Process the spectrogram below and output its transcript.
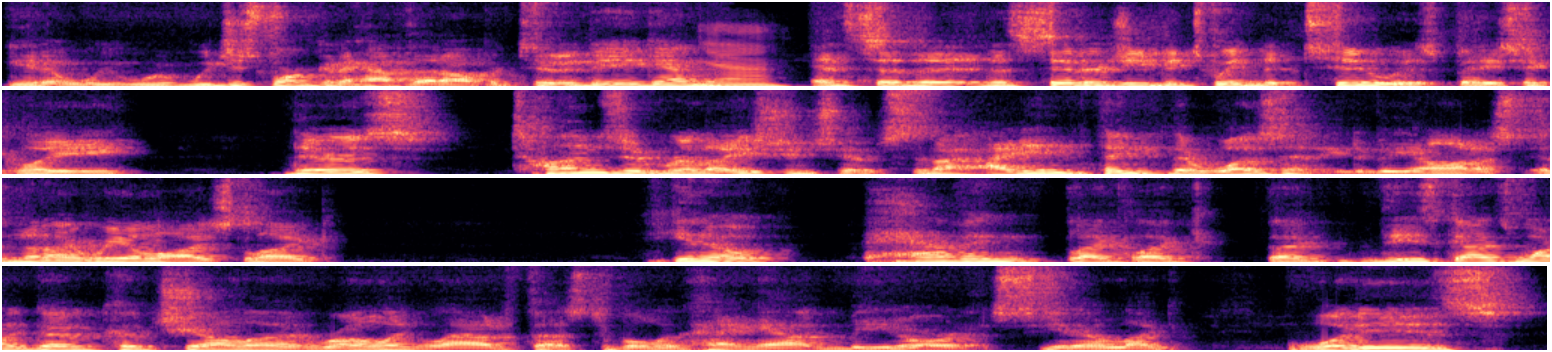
you know we we just weren't going to have that opportunity again. Yeah. And so the the synergy between the two is basically there's tons of relationships, and I, I didn't think there was any to be honest. And then I realized like, you know, having like like like these guys want to go to Coachella and Rolling Loud Festival and hang out and meet artists. You know, like what is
